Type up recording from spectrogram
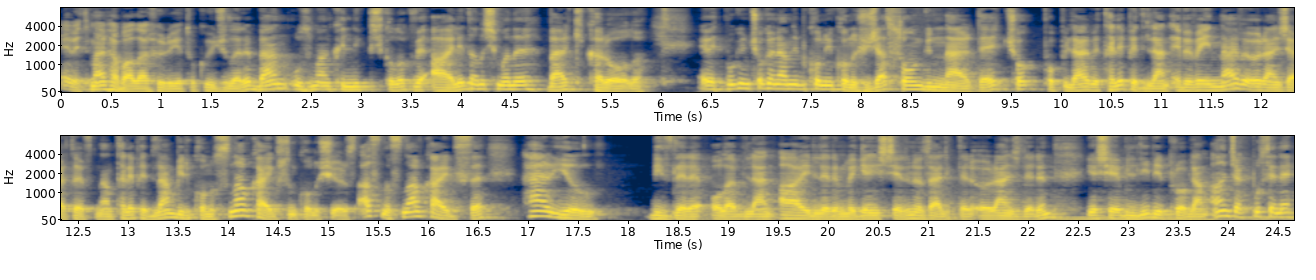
Evet merhabalar Hürriyet okuyucuları. Ben uzman klinik psikolog ve aile danışmanı Berk Karaoğlu. Evet bugün çok önemli bir konuyu konuşacağız. Son günlerde çok popüler ve talep edilen ebeveynler ve öğrenciler tarafından talep edilen bir konu. Sınav kaygısını konuşuyoruz. Aslında sınav kaygısı her yıl bizlere olabilen ailelerin ve gençlerin özellikleri öğrencilerin yaşayabildiği bir problem. Ancak bu sene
